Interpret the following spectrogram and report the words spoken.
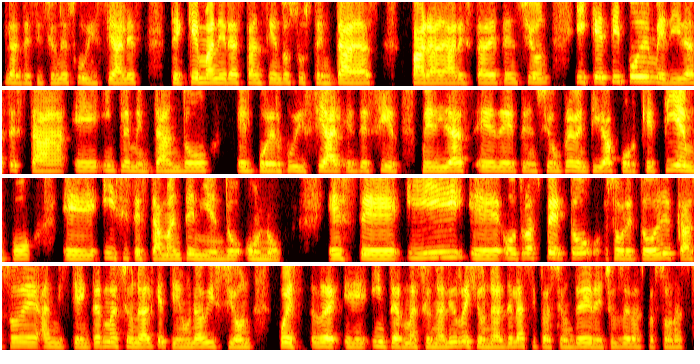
las decisiones judiciales, de qué manera están siendo sustentadas para dar esta detención y qué tipo de medidas está implementando el Poder Judicial, es decir, medidas de detención preventiva, por qué tiempo y si se está manteniendo o no. Este, y eh, otro aspecto, sobre todo en el caso de Amnistía Internacional, que tiene una visión pues eh, internacional y regional de la situación de derechos de las personas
